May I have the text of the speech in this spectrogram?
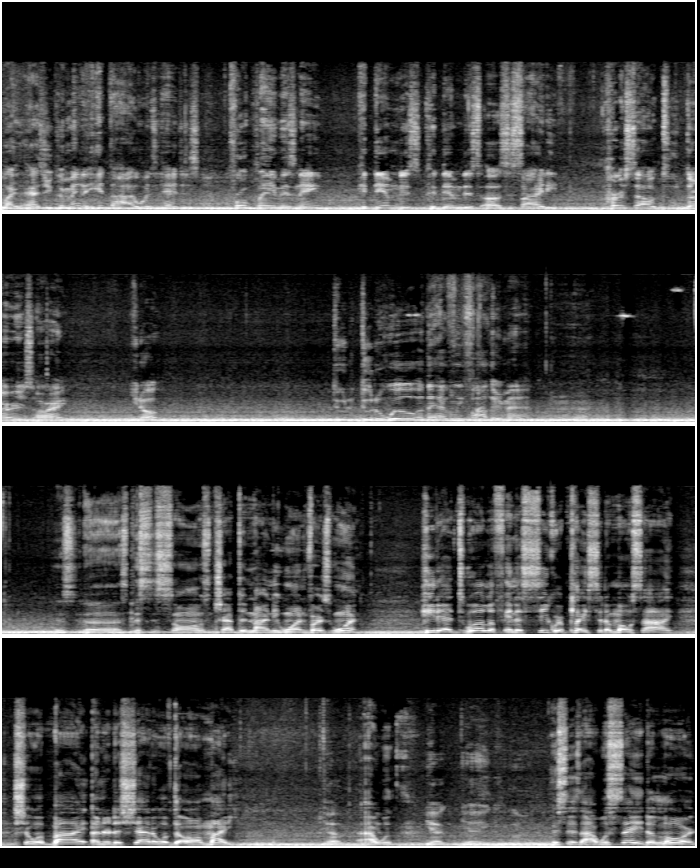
Like as you it, hit the highways and hedges, proclaim His name, condemn this condemn this uh, society, curse out two thirds. All right, you know, do do the will of the Heavenly Father, man. This, uh, this is Psalms chapter 91, verse 1. He that dwelleth in the secret place of the Most High shall abide under the shadow of the Almighty. Yep. I will. Yeah, yeah. you keep going. It says, I will say, the Lord,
